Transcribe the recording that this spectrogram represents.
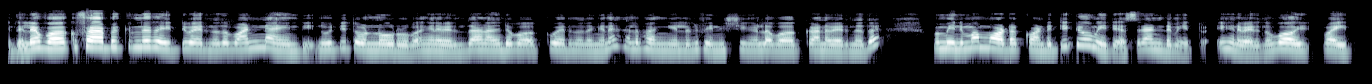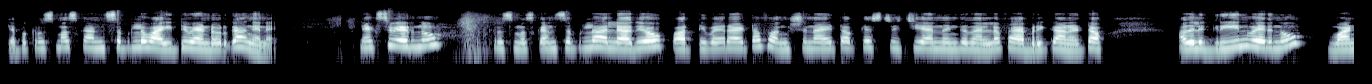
ഇതിൽ വർക്ക് ഫാബ്രിക്കിന്റെ റേറ്റ് വരുന്നത് വൺ നയന്റി നൂറ്റി തൊണ്ണൂറ് രൂപ ഇങ്ങനെ വരുന്നത് ഇതാണ് അതിന്റെ വർക്ക് വരുന്നത് ഇങ്ങനെ. നല്ല ഭംഗിയുള്ളൊരു ഫിനിഷിങ്ങുള്ള വർക്കാണ് വരുന്നത്. അപ്പോൾ minimum order quantity two metres രണ്ട് മീറ്റർ ഇങ്ങനെ വരുന്നു. വൈറ്റ് അപ്പോൾ ക്രിസ്മസ് കൺസെപ്റ്റിൽ വൈറ്റ് വേണ്ടവർക്ക് അങ്ങനെ. നെക്സ്റ്റ് വരുന്നു. ക്രിസ്മസ് കൺസെപ്റ്റിലോ അല്ലാതെയോ പാർട്ടി വെയർ ആയിട്ടോ ഫംഗ്ഷൻ ആയിട്ടോ ഒക്കെ സ്റ്റിച്ച് ചെയ്യാൻ നിങ്ങൾക്ക് നല്ല ഫാബ്രിക്കാണ് കേട്ടോ. അതിൽ ഗ്രീൻ വരുന്നു. One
